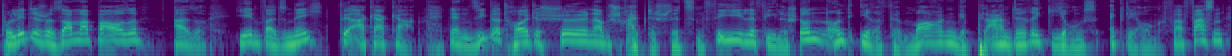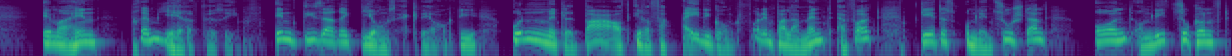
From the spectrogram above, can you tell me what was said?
Politische Sommerpause also jedenfalls nicht für AKK, denn sie wird heute schön am Schreibtisch sitzen, viele, viele Stunden und ihre für morgen geplante Regierungserklärung verfassen. Immerhin Premiere für sie. In dieser Regierungserklärung, die unmittelbar auf ihre Vereidigung vor dem Parlament erfolgt, geht es um den Zustand und um die Zukunft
